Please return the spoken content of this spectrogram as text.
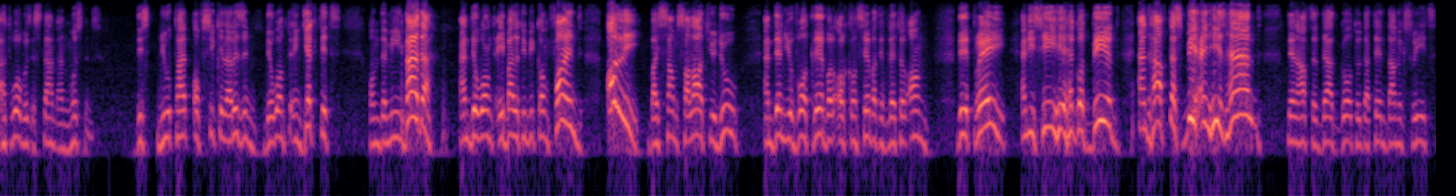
at war with Islam and Muslims this new type of secularism. They want to inject it on the mean ibadah. And they want ibadah to be confined only by some salat you do. And then you vote Labour or Conservative later on. They pray and you see he got beard and have tasbih in his hand. Then after that go to the 10 Downing streets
